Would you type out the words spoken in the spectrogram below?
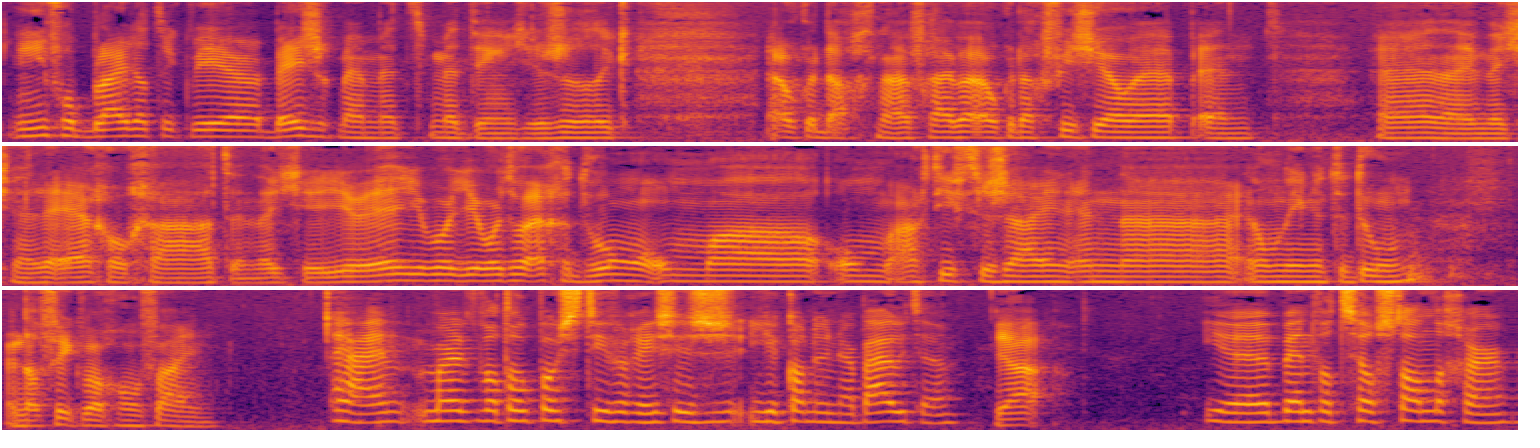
in ieder geval blij dat ik weer bezig ben met, met dingetjes. Zodat ik elke dag, nou vrijwel elke dag fysio heb en uh, een beetje naar de ergo gaat. En dat je, je, je, wordt, je wordt wel echt gedwongen om, uh, om actief te zijn en, uh, en om dingen te doen. En dat vind ik wel gewoon fijn. Ja, en, maar wat ook positiever is, is je kan nu naar buiten. Ja. Je bent wat zelfstandiger.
